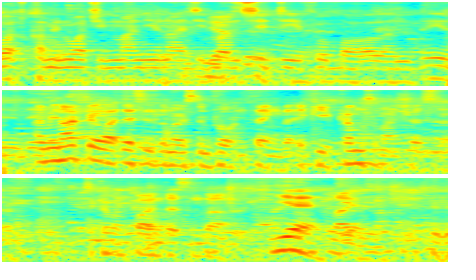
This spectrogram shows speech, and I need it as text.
what coming watching Man United, Man City football, and they, they, I mean, I feel like this is the most important thing that if you come to Manchester to come and find this and that, yeah, like yeah.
